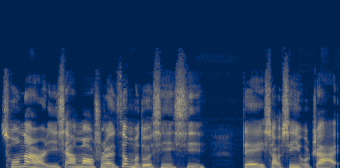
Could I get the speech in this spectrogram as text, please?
从哪儿一下冒出来这么多信息？得小心有诈呀！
